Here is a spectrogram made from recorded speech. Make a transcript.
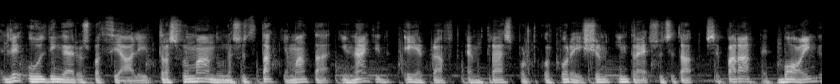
le holding aerospaziali, trasformando una società chiamata United Aircraft and Transport Corporation in tre società separate, Boeing,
